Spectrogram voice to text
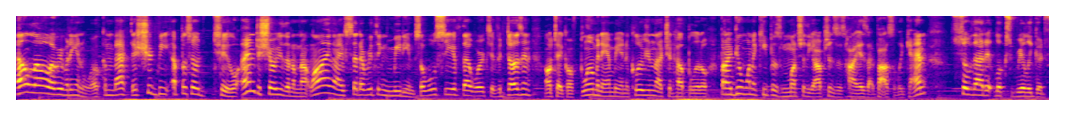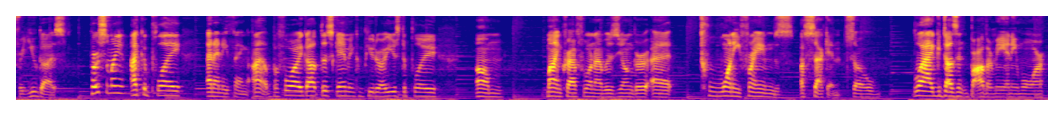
Hello everybody and welcome back. This should be episode 2 and to show you that I'm not lying I've set everything medium so we'll see if that works. If it doesn't I'll take off bloom and ambient occlusion that should help a little but I do want to keep as much of the options as high as I possibly can so that it looks really good for you guys. Personally I could play at anything. I, before I got this gaming computer I used to play um, Minecraft when I was younger at 20 frames a second so lag doesn't bother me anymore.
